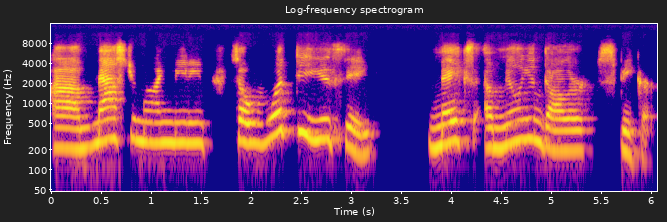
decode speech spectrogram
um, mastermind meeting. So, what do you think makes a million dollar speaker?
